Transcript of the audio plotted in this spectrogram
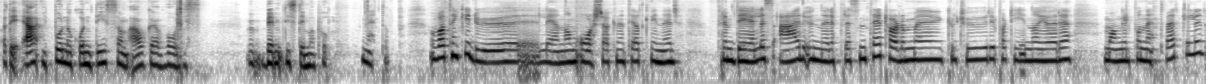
Og det er i bunn og grunn det, som avgjør de, hvem de stemmer på. Nettopp. Og hva tenker du, Lene, om årsakene til at kvinner fremdeles er underrepresentert? Har det med kultur i partiene å gjøre, mangel på nettverk, eller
